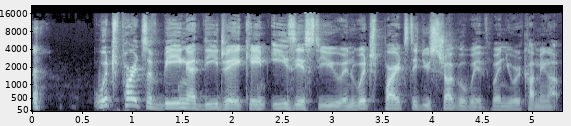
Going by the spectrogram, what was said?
which parts of being a DJ came easiest to you, and which parts did you struggle with when you were coming up?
